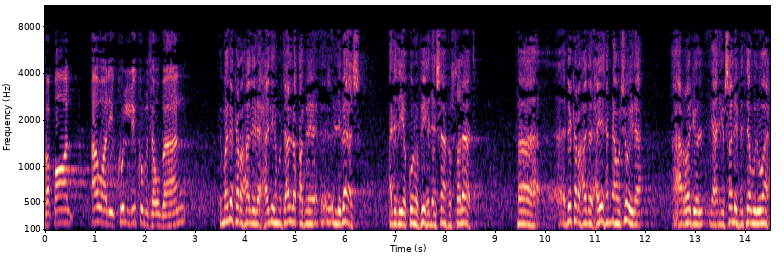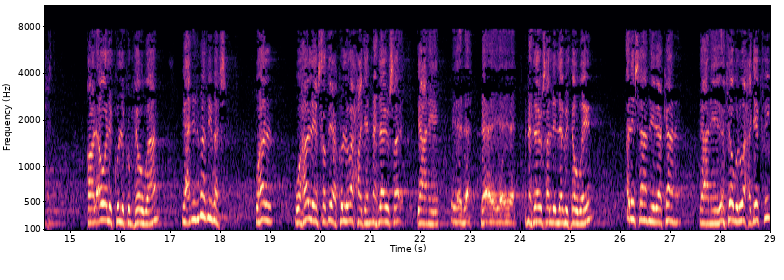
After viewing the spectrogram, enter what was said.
فقال أولكلكم ثوبان؟ ثم ذكر هذه الأحاديث المتعلقة باللباس الذي يكون فيه الإنسان في الصلاة. فذكر هذا الحديث أنه سئل عن رجل يعني يصلي في الثوب الواحد. قال أول كلكم ثوبان؟ يعني ما في بس. وهل وهل يستطيع كل أحد أنه لا يصلي يعني لا أنه لا يصلي إلا بثوبين؟ الإنسان إذا كان يعني الثوب الواحد يكفي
